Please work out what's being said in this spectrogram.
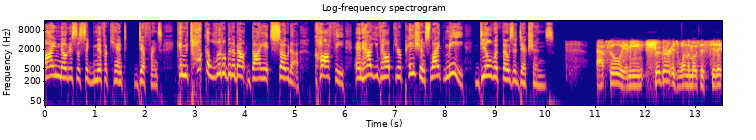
I notice a significant difference. Can you talk a little bit about diet soda, coffee, and how you've helped your patients like me deal with those addictions? Absolutely. I mean, sugar is one of the most acidic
